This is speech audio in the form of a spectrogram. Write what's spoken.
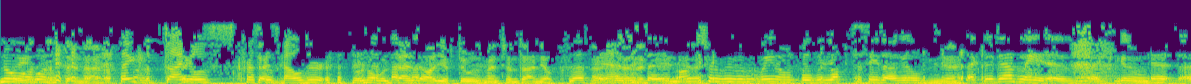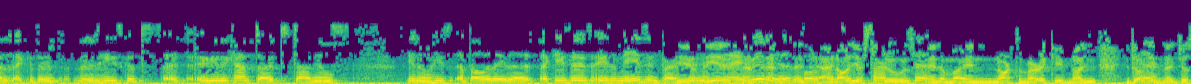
no, I wasn't saying that. like Daniel's Christmas Dan- calendar. Well, no, well, Dan, all you have to do is mention Daniel. That's what And- I was and just it- yeah. Oh, sure, we, we, you know, we'll be up to see Daniel. Yeah. Like there definitely is, like you know, uh, like there, there, he's got. Uh, you can't doubt Daniel's. You know, his ability to like he's he's, he's an amazing person. He, he is, He and, really and, is. and, Bona fide all you have to do is Yeah. in, in North America, you, you, you don't Yeah. even just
